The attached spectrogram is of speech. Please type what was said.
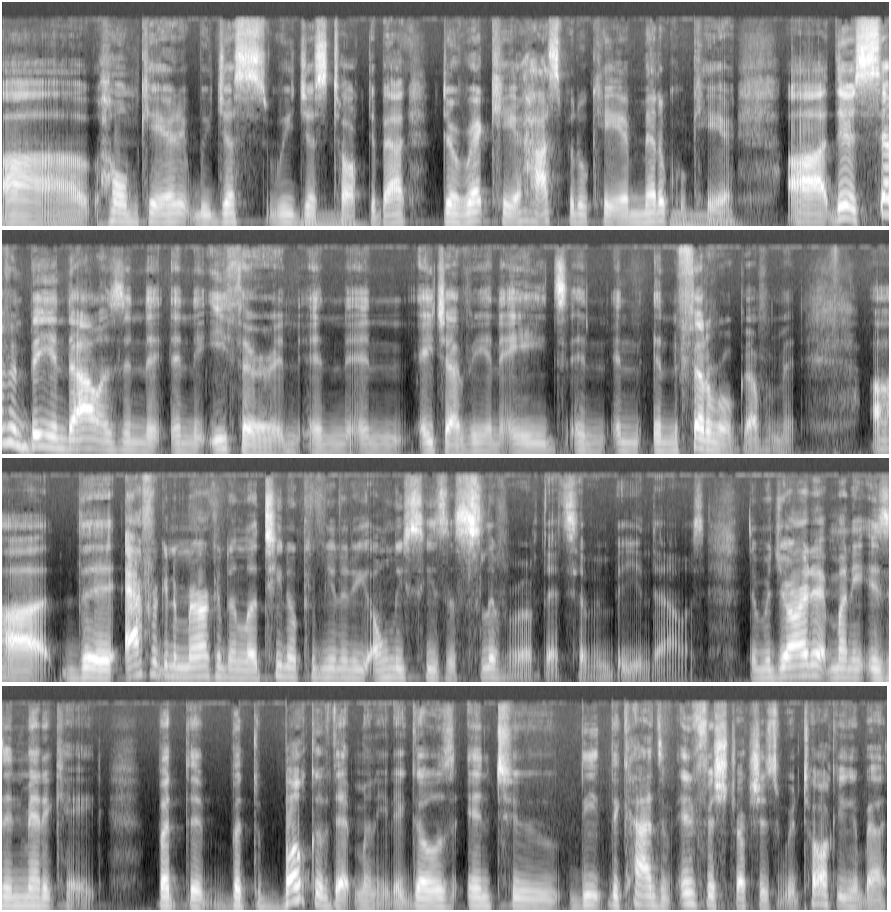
uh, home care that we just we just talked about, direct care, hospital care, medical care. Uh, there's seven billion dollars in the in the ether in, in, in HIV and AIDS in, in, in the federal government. uh, the African American and Latino community only sees a sliver of that $7 billion. The majority of that money is in Medicaid. But the, but the bulk of that money that goes into the, the kinds of infrastructures we're talking about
